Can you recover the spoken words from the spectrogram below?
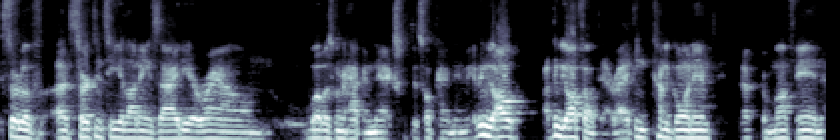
sort of uncertainty, a lot of anxiety around what was going to happen next with this whole pandemic. I think we all, I think we all felt that, right? I think kind of going in a month in,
